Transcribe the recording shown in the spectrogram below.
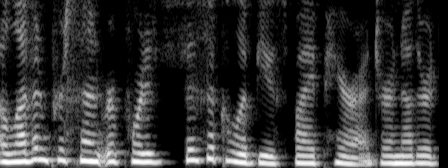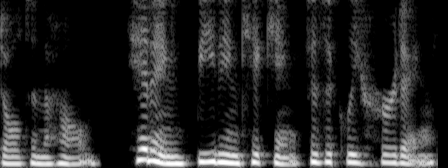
11% reported physical abuse by a parent or another adult in the home, hitting, beating, kicking, physically hurting.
